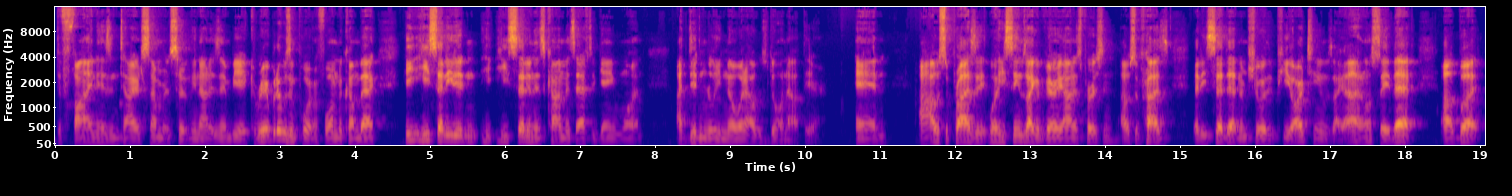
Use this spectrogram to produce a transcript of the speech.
define his entire summer and certainly not his NBA career, but it was important for him to come back. He he said he didn't. He, he said in his comments after game one, I didn't really know what I was doing out there, and I was surprised. That, well, he seems like a very honest person. I was surprised that he said that, and I'm sure the PR team was like, "Ah, don't say that." Uh, but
